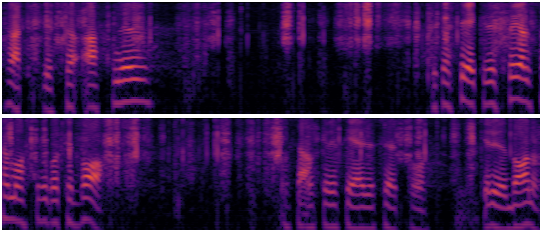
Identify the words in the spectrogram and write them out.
Faktiskt, så att nu utav säkerhetsskäl så måste vi gå tillbaka. Och sen ska vi se hur det ser ut på gruvbanan.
